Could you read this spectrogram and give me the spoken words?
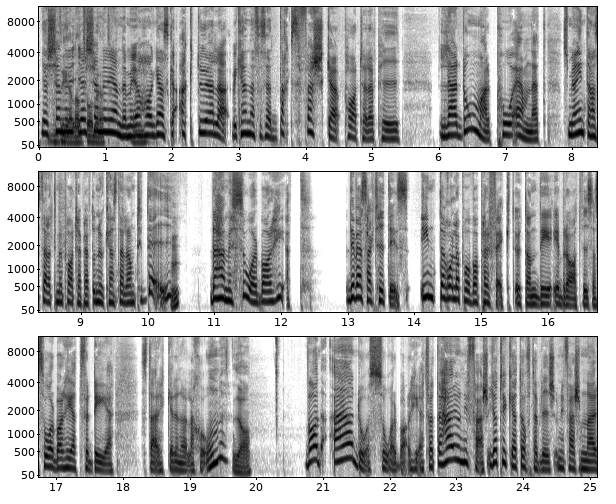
Jag känner, jag känner igen det, men jag mm. har ganska aktuella, vi kan nästan säga dagsfärska parterapi lärdomar på ämnet som jag inte hann ställa till min parterapeut och nu kan ställa dem till dig. Mm. Det här med sårbarhet det vi har sagt hittills, inte hålla på att vara perfekt utan det är bra att visa sårbarhet för det stärker en relation. Ja. Vad är då sårbarhet? För att det här är ungefär, jag tycker att det ofta blir ungefär som när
